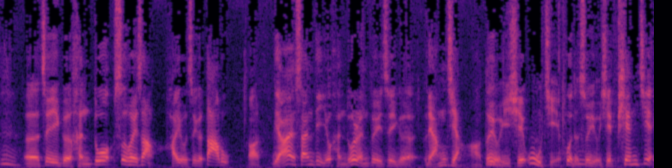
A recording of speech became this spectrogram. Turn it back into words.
嗯，呃，这一个很多社会上还有这个大陆啊，两岸三地有很多人对这个两蒋啊，都有一些误解，或者是有一些偏见，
